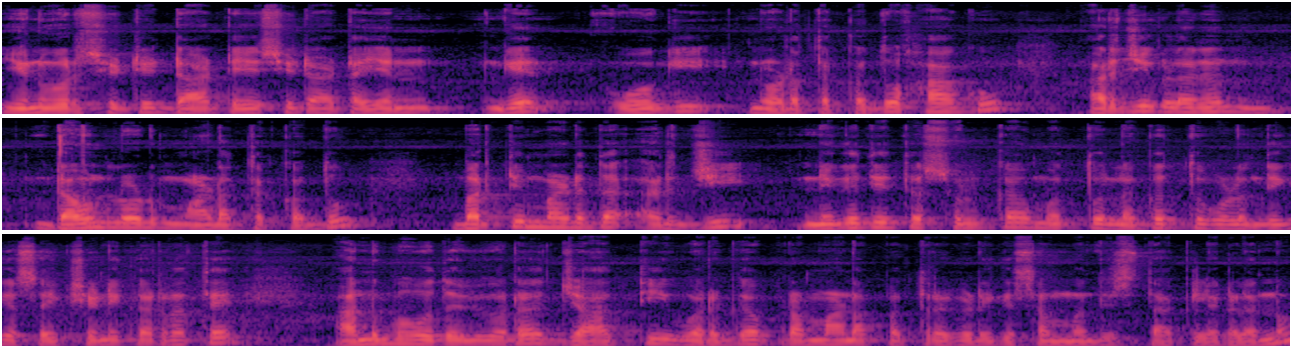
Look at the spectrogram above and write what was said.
university dot A C dot ಎನ್ಗೆ ಹೋಗಿ ನೋಡತಕ್ಕದ್ದು ಹಾಗೂ ಅರ್ಜಿಗಳನ್ನು ಡೌನ್ಲೋಡ್ ಮಾಡತಕ್ಕದ್ದು, ಭರ್ತಿ ಮಾಡಿದ ಅರ್ಜಿ, ನಿಗದಿತ ಶುಲ್ಕ ಮತ್ತು ಲಗತ್ತುಗಳೊಂದಿಗೆ ಶೈಕ್ಷಣಿಕ ಅರ್ಹತೆ, ಅನುಭವದ ವಿವರ, ಜಾತಿ, ವರ್ಗ, ಪ್ರಮಾಣ ಪತ್ರಗಳಿಗೆ ಸಂಬಂಧಿಸಿದ ದಾಖಲೆಗಳನ್ನು,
